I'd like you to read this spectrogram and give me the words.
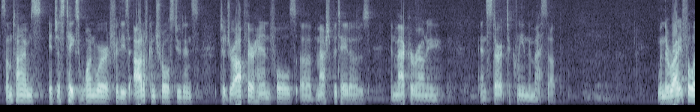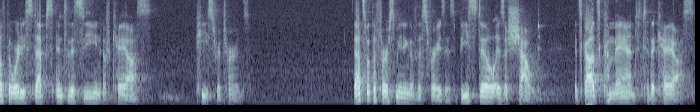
Sometimes it just takes one word for these out of control students to drop their handfuls of mashed potatoes and macaroni and start to clean the mess up. When the rightful authority steps into the scene of chaos, peace returns. That's what the first meaning of this phrase is. Be still is a shout. It's God's command to the chaos.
